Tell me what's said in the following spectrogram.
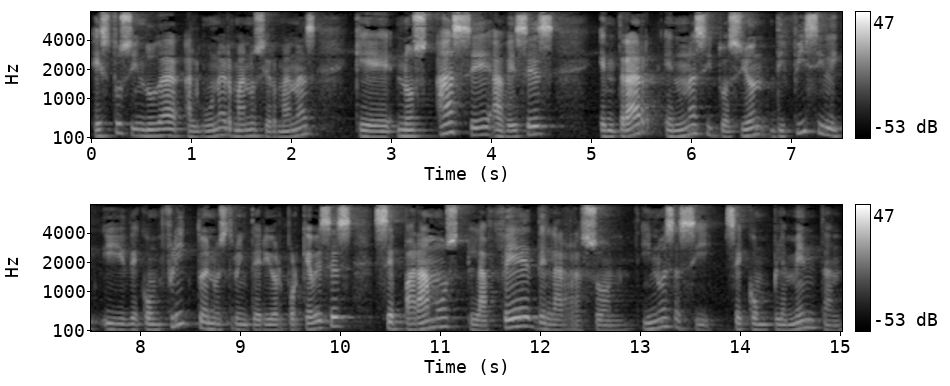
Esto sin duda alguna, hermanos y hermanas, que nos hace a veces entrar en una situación difícil y de conflicto en nuestro interior, porque a veces separamos la fe de la razón y no es así, se complementan,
